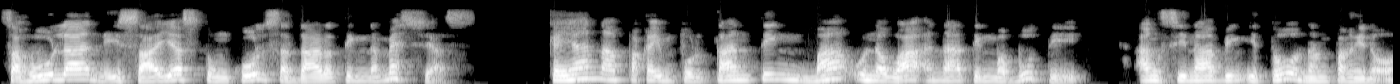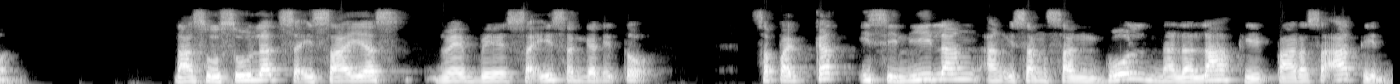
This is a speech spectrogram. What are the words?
sa hula ni Isayas tungkol sa darating na Mesyas. Kaya napaka-importanting maunawaan nating mabuti ang sinabing ito ng Panginoon. Nasusulat sa Isayas 9 sa isang ganito, sapagkat isinilang ang isang sanggol na lalaki para sa atin.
